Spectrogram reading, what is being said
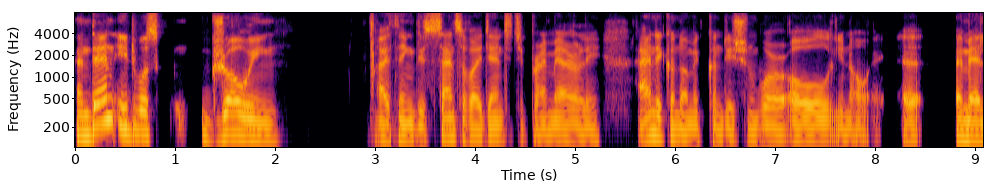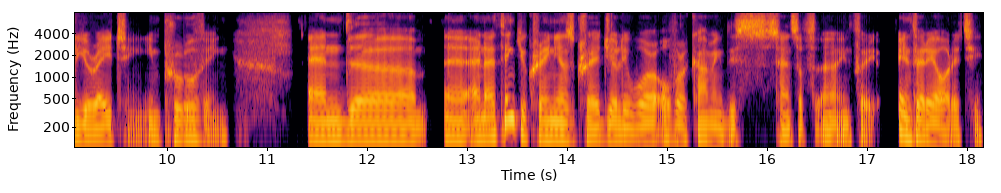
And then it was growing. I think this sense of identity primarily and economic condition were all, you know, uh, ameliorating, improving and uh, and I think Ukrainians gradually were overcoming this sense of uh, inferi- inferiority,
